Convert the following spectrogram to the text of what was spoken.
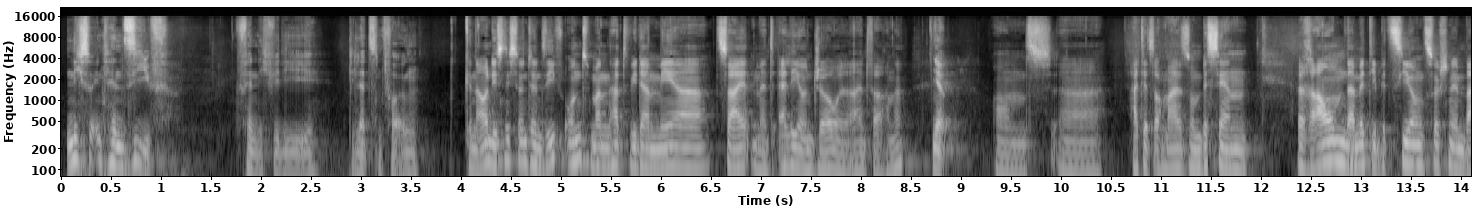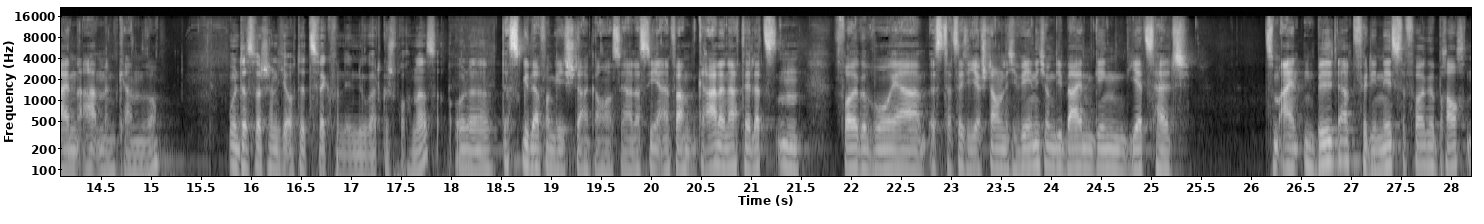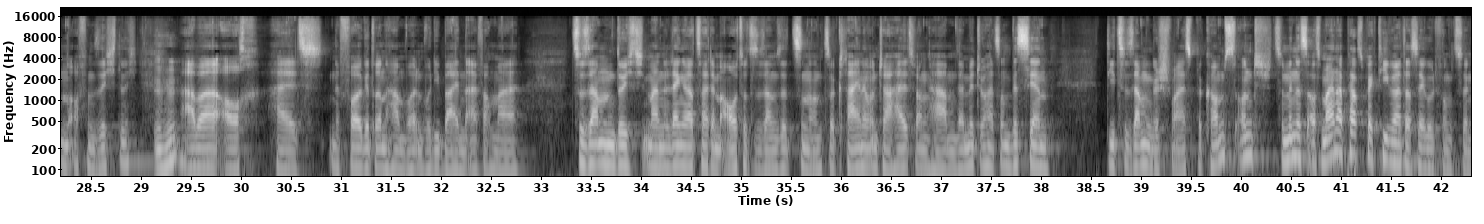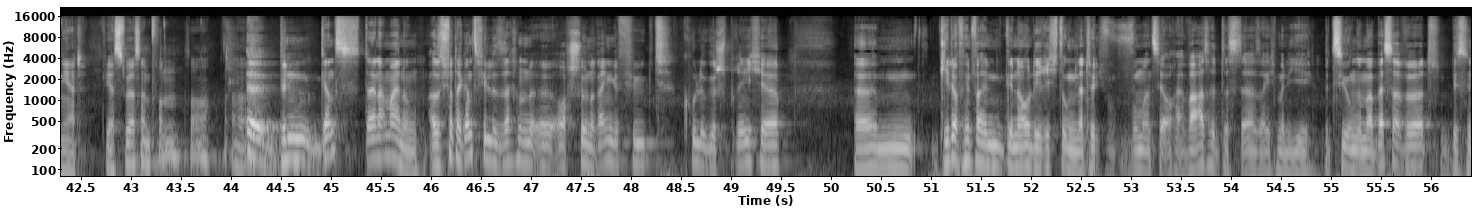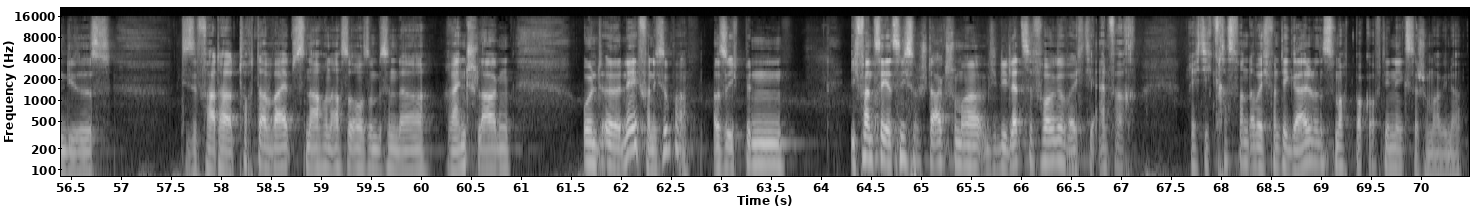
nicht so intensiv, finde ich, wie die, die letzten Folgen. Genau, die ist nicht so intensiv und man hat wieder mehr Zeit mit Ellie und Joel einfach, ne? Ja. Und äh, hat jetzt auch mal so ein bisschen Raum, damit die Beziehung zwischen den beiden atmen kann, so. Und das ist wahrscheinlich auch der Zweck, von dem du gerade gesprochen hast, oder? Das, davon gehe ich stark aus, ja, dass sie einfach gerade nach der letzten Folge, wo ja es tatsächlich erstaunlich wenig um die beiden ging, jetzt halt zum einen ein Bild ab für die nächste Folge brauchten offensichtlich, aber auch halt eine Folge drin haben wollten, wo die beiden einfach mal zusammen durch mal eine längere Zeit im Auto zusammensitzen und so kleine Unterhaltungen haben, damit du halt so ein bisschen die zusammengeschweißt bekommst. Und zumindest aus meiner Perspektive hat das sehr gut funktioniert. Wie hast du das empfunden? So? Äh, bin ganz deiner Meinung. Also ich fand da ganz viele Sachen äh, auch schön reingefügt, coole Gespräche. Ähm, geht auf jeden Fall in genau die Richtung, natürlich, wo man es ja auch erwartet, dass da, sag ich mal, die Beziehung immer besser wird. Ein bisschen dieses, diese Vater-Tochter-Vibes nach und nach so, so ein bisschen da reinschlagen. Und äh, nee, fand ich super. Also ich bin, ich fand sie jetzt nicht so stark schon mal wie die letzte Folge, weil ich die einfach richtig krass fand, aber ich fand die geil und es macht Bock auf die nächste schon mal wieder.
